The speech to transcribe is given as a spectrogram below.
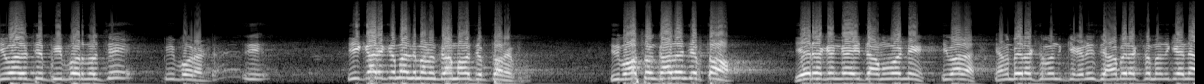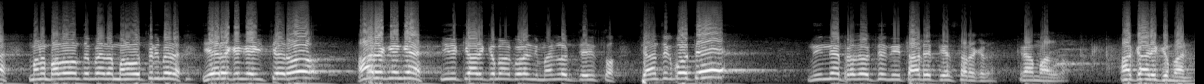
ఇవాళ వచ్చి పీ ఫోర్ని వచ్చి పీ ఫోర్ అంట. ఇది ఈ కార్యక్రమాన్ని మనం గ్రామాల్లో చెప్తాం రేపు. ఇది వాస్తవం కాదని చెప్తాం. ఏ రకంగా అయితే అమ్మఒడిని ఇవాళ ఎనభై లక్షల మందికి కనీసం యాభై లక్షల మందికి అయినా మన బలవంతం మీద మన ఒత్తిడి మీద ఏ రకంగా ఇచ్చారో ఆ రకంగా ఈ కార్యక్రమాన్ని కూడా నీ మనలో చేయిస్తాం. చేయించకపోతే నిన్నే ప్రజలు వచ్చి నీ తాటే తీస్తారు అక్కడ గ్రామాల్లో. ఆ కార్యక్రమాన్ని.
